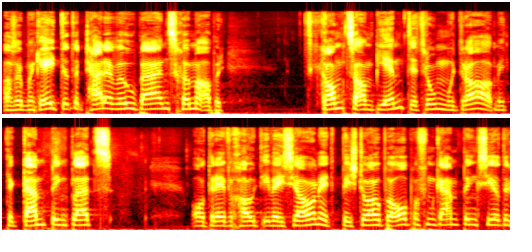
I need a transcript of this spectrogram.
also man geht ja dorthin, weil Bands kommen, aber das ganze Ambiente drum und dran, mit den Campingplätzen oder einfach halt, ich weiß ja auch nicht, bist du auch oben auf dem Camping oder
